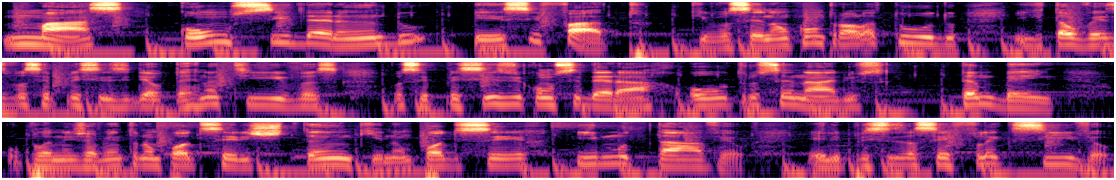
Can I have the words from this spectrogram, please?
mas considerando esse fato que você não controla tudo e que talvez você precise de alternativas, você precise considerar outros cenários também. O planejamento não pode ser estanque, não pode ser imutável, ele precisa ser flexível,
